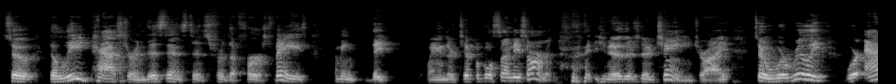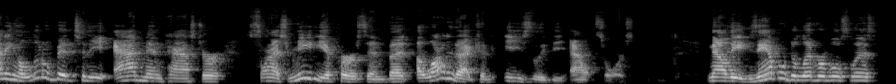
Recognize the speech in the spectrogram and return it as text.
So the lead pastor in this instance for the first phase, I mean, they plan their typical Sunday sermon. you know, there's no change, right? So we're really we're adding a little bit to the admin pastor slash media person, but a lot of that could easily be outsourced. Now, the example deliverables list,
